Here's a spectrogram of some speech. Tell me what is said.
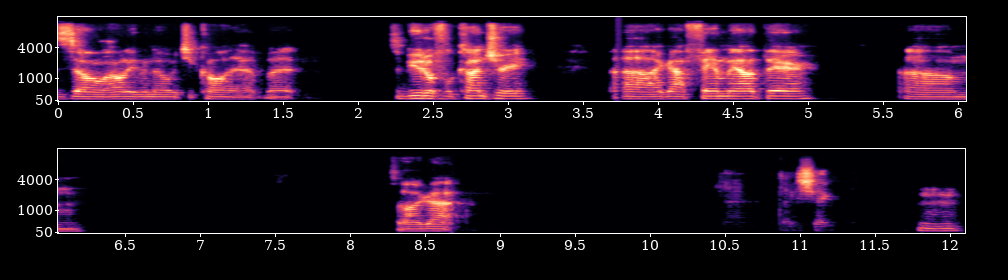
zone. I don't even know what you call that, but it's a beautiful country. Uh, I got family out there. Um, so I got. Thanks, Jake. mhm.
